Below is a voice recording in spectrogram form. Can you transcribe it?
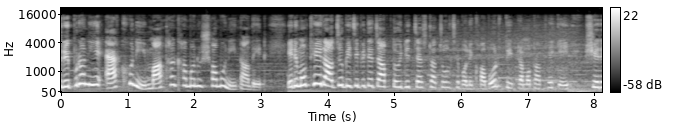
ত্রিপুরা নিয়ে এখনই মাথা ঘামানোর সমনই তাঁদের। এর মধ্যে রাজ্য বিজেপিতে চাপ তৈরির চেষ্টা চলছে বলে খবর তিপ্রামথা থেকে সে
